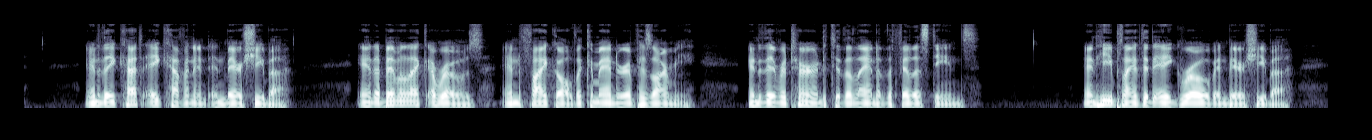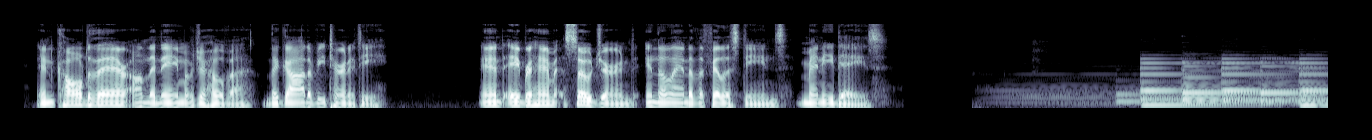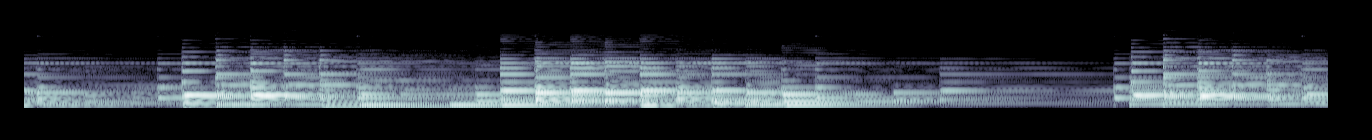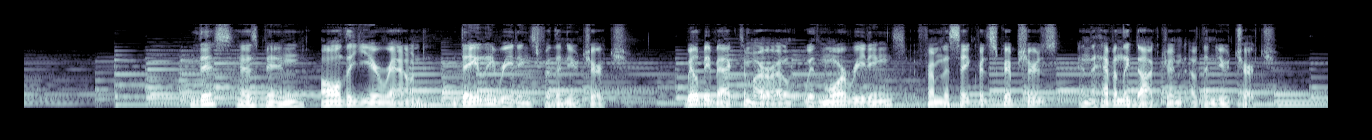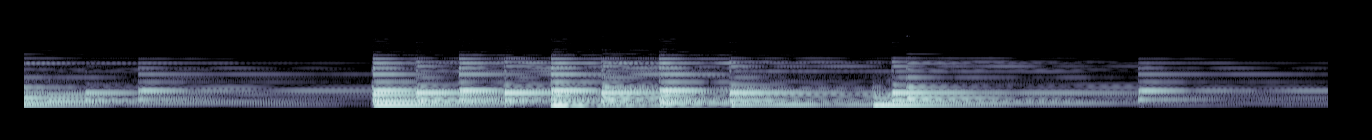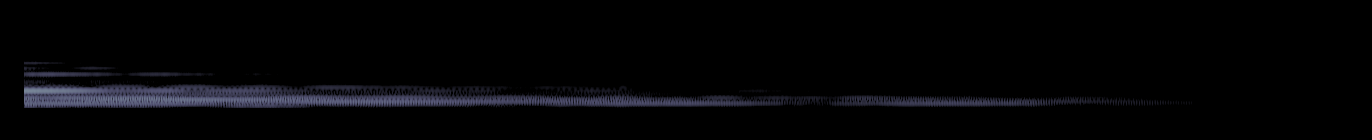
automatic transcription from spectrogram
And they cut a covenant in Beersheba. And Abimelech arose, and Phicol the commander of his army, and they returned to the land of the Philistines. And he planted a grove in Beersheba, and called there on the name of Jehovah, the God of eternity. And Abraham sojourned in the land of the Philistines many days. This has been All the Year Round Daily Readings for the New Church. We'll be back tomorrow with more readings from the sacred scriptures and the heavenly doctrine of the new church.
